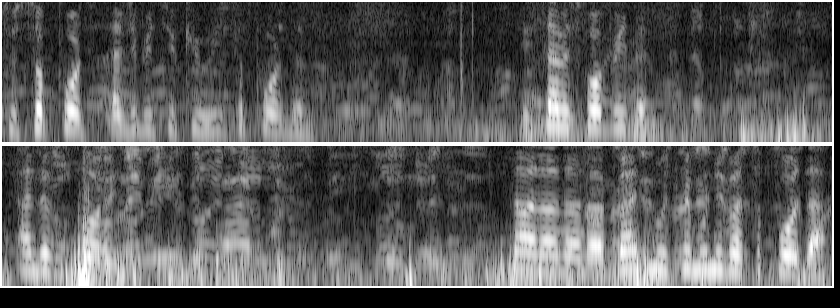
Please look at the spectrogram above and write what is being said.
to support LGBTQ. He supports them. Islam is forbidden. End of story. Maybe he's a bad Muslim, but he's still No, no, no, no. Bad Muslim will never support that.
